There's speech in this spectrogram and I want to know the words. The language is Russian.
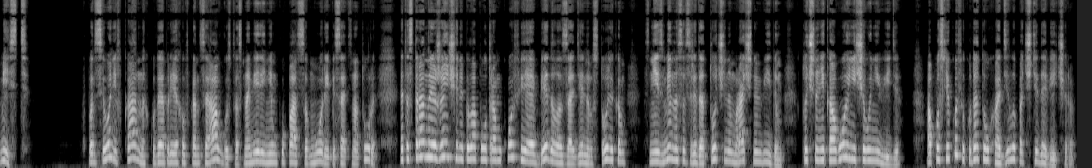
Месть. В пансионе в Каннах, куда я приехал в конце августа с намерением купаться в море и писать натуры, эта странная женщина пила по утрам кофе и обедала за отдельным столиком с неизменно сосредоточенным мрачным видом, точно никого и ничего не видя, а после кофе куда-то уходила почти до вечера.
